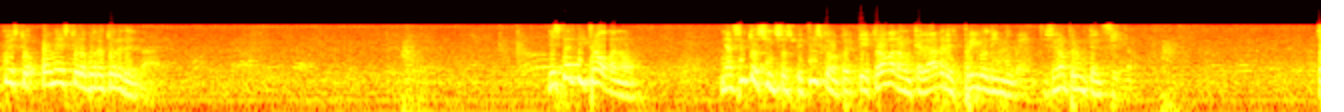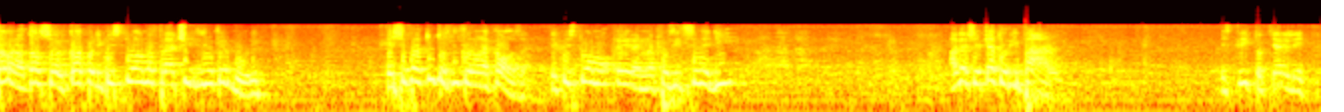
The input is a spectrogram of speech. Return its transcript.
questo onesto lavoratore del mare. Gli esperti trovano, innanzitutto si insospettiscono perché trovano un cadavere privo di indumenti, se non per un calzino. Trovano addosso al corpo di quest'uomo tracce di idrocarburi e soprattutto dicono una cosa, che quest'uomo era in una posizione di... aveva cercato riparo, è scritto a chiare lettere,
